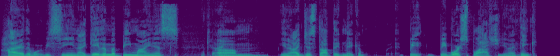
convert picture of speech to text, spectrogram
higher than what we've seen. I gave them a B minus. Okay. Um, you know, I just thought they'd make them be be more splashy, and I think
